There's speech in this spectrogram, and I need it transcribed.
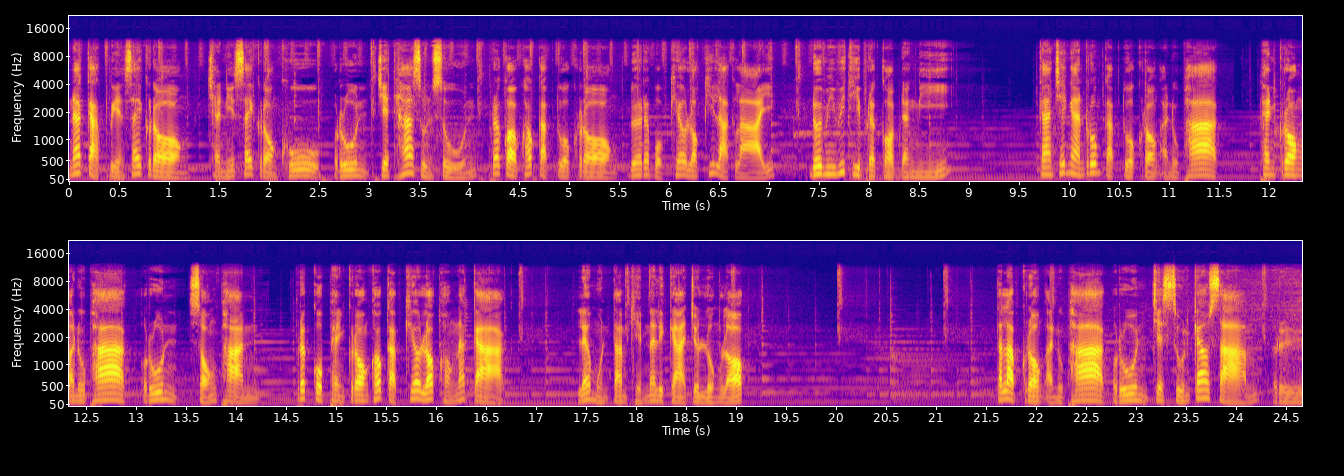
หน้ากากเปลี่ยนไส้กรอง ชนิดไส้กรองคู่ รุ่น 7500 ประกอบเข้ากับตัวกรอง ด้วยระบบเขี้ยวล็อกที่หลากหลาย โดยมีวิธีประกอบดังนี้ การใช้งานร่วมกับตัวกรองอนุภาค แผ่นกรองอนุภาค รุ่น 2000 ประกบแผ่นกรองเข้ากับเขี้ยวล็อกของหน้ากาก แล้วหมุนตามเข็มนาฬิกาจนลงล็อก ตลับกรองอนุภาครุ่น 7093 หรือ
